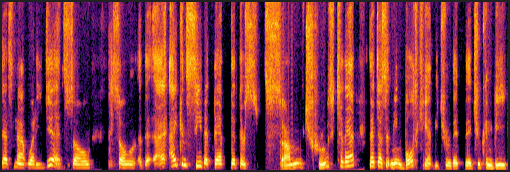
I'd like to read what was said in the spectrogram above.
that's not what he did. So so uh, I, I, can see that that that there's some truth to that. That doesn't mean both can't be true. That that you can be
